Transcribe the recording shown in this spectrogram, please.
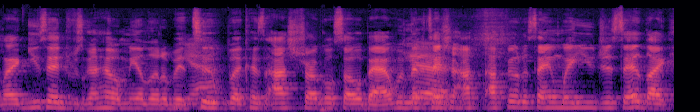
like you said, you was gonna help me a little bit yeah. too because I struggle so bad with yeah. meditation. I, I, feel the same way you just said. Like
